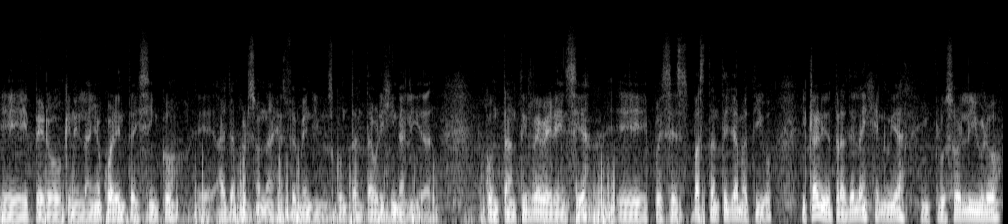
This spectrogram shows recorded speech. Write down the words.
eh, pero que en el año 45 haya personajes femeninos con tanta originalidad con tanta irreverencia, eh, pues es bastante llamativo. Y claro, y detrás de la ingenuidad, incluso el libro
